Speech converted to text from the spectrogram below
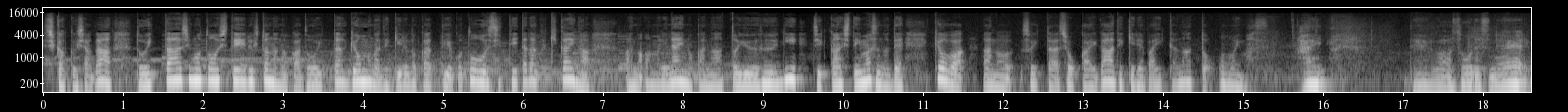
資格者がどういった仕事をしている人なのかどういった業務ができるのかっていうことを知っていただく機会があのあんまりないのかなというふうに実感していますので今日はあのそういった紹介ができればいいかなと思います。はい。では、そうですね。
